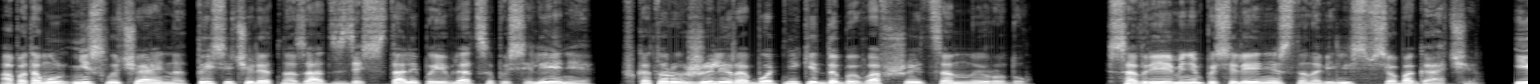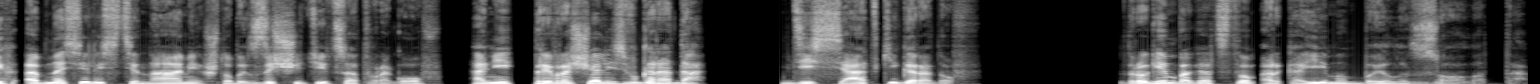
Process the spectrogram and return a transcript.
а потому не случайно тысячи лет назад здесь стали появляться поселения, в которых жили работники, добывавшие ценную руду. Со временем поселения становились все богаче. Их обносили стенами, чтобы защититься от врагов. Они превращались в города, десятки городов. Другим богатством Аркаима было золото.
